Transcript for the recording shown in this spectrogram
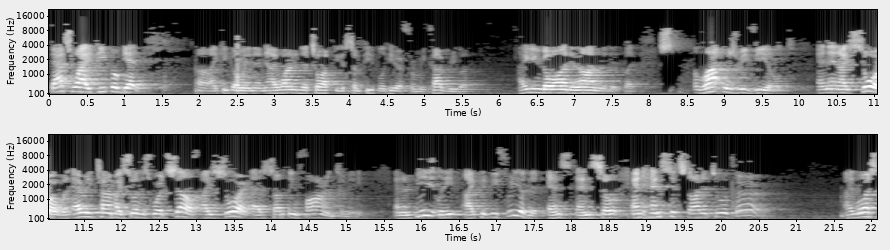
That's why people get. Oh, I could go in, and I wanted to talk to some people here from recovery, but I can go on and on with it. But a lot was revealed, and then I saw when every time I saw this word self, I saw it as something foreign to me, and immediately I could be free of it, and and so and hence it started to occur. I lost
